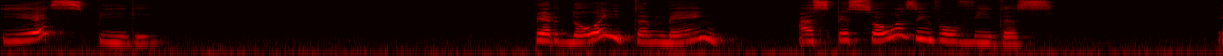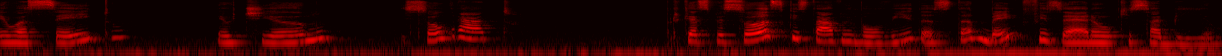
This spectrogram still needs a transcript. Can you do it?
e expire. Perdoe também as pessoas envolvidas. Eu aceito, eu te amo e sou grato. Porque as pessoas que estavam envolvidas também fizeram o que sabiam.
